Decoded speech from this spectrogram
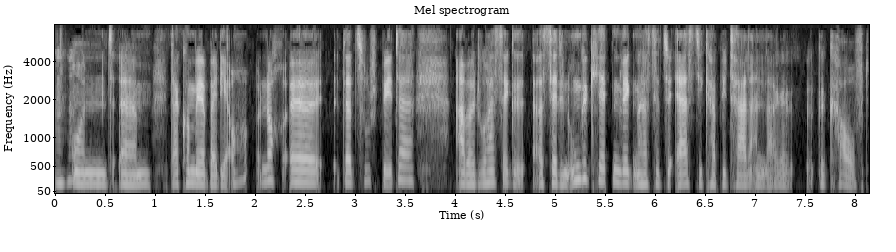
Mhm. Und ähm, da kommen wir ja bei dir auch noch äh, dazu später. Aber du hast ja, hast ja den umgekehrten Weg und hast ja zuerst die Kapitalanlage gekauft.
